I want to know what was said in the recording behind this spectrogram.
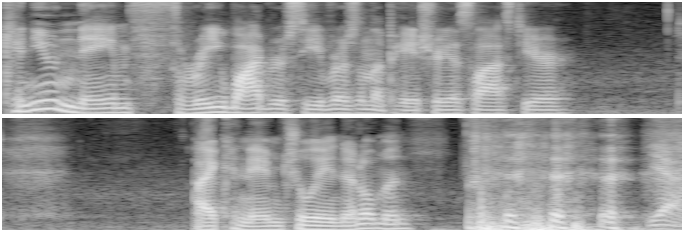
Can you name three wide receivers on the Patriots last year? I can name Julian Edelman. yeah.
